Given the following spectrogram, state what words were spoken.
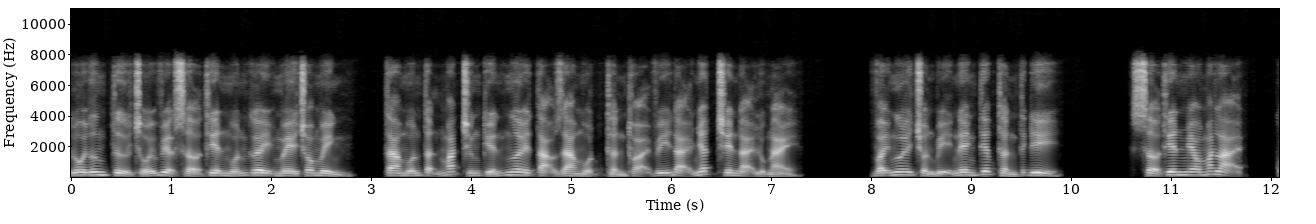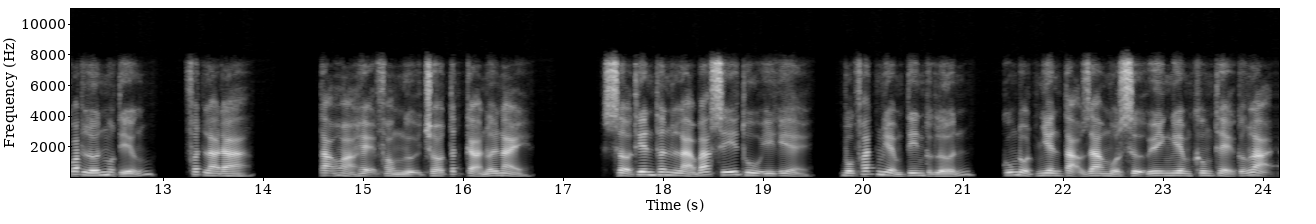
Lôi ưng từ chối việc sở thiên muốn gây mê cho mình, ta muốn tận mắt chứng kiến ngươi tạo ra một thần thoại vĩ đại nhất trên đại lục này. Vậy ngươi chuẩn bị nên tiếp thần tích đi. Sở thiên meo mắt lại, quát lớn một tiếng, phất la đa. Tạo hỏa hệ phòng ngự cho tất cả nơi này. Sở thiên thân là bác sĩ thu y y, buộc phát niềm tin cực lớn, cũng đột nhiên tạo ra một sự uy nghiêm không thể cưỡng lại.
